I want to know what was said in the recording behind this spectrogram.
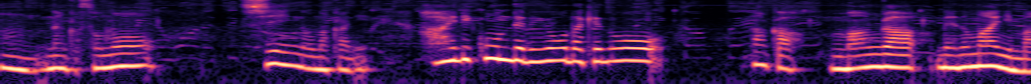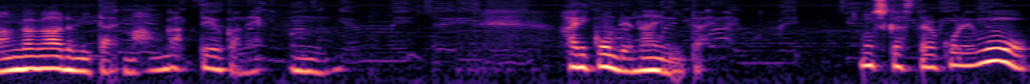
うん、なんかそのシーンの中に入り込んでるようだけどなんか漫画目の前に漫画があるみたい。漫画っていうかね、うん、入り込んでないみたいな。もしかしたらこれを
